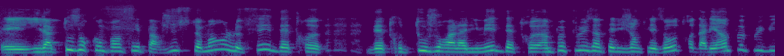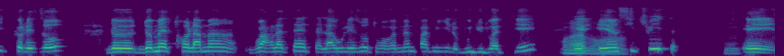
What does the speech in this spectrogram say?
Et il a toujours compensé par justement le fait d'être d'être toujours à la limite, d'être un peu plus intelligent que les autres, d'aller un peu plus vite que les autres, de, de mettre la main, voire la tête, là où les autres auraient même pas mis le bout du doigt de pied, Ouais, et, bon, et ainsi de suite. Mm. Et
